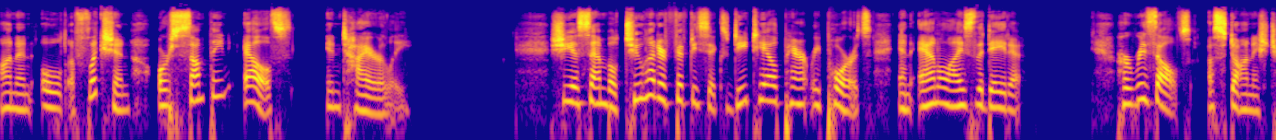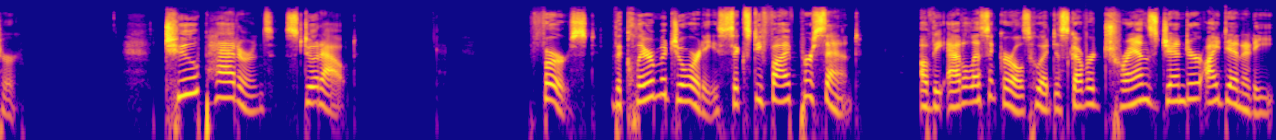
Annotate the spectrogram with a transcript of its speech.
on an old affliction or something else entirely. She assembled 256 detailed parent reports and analyzed the data. Her results astonished her. Two patterns stood out. First, the clear majority, 65%, of the adolescent girls who had discovered transgender identity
